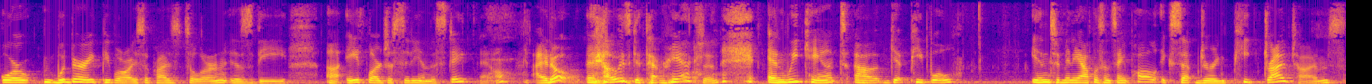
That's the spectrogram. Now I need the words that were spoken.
Or Woodbury, people are always surprised to learn, is the uh, eighth largest city in the state now. I know, I always get that reaction, and we can't uh, get people into Minneapolis and St. Paul except during peak drive times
